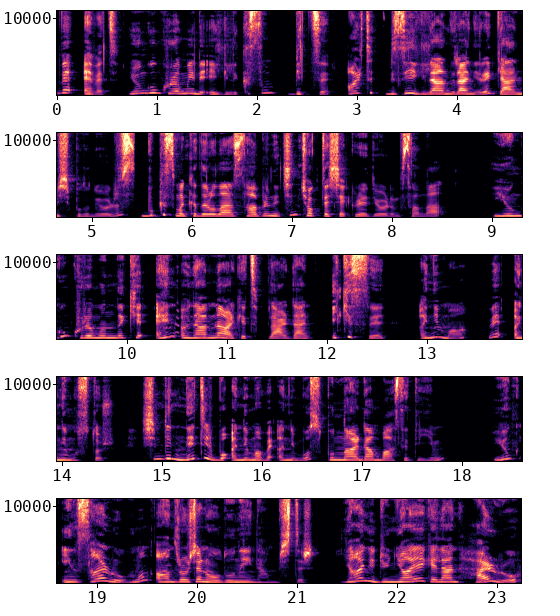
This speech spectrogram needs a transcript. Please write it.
Ve evet, Jung'un kuramı ile ilgili kısım bitti. Artık bizi ilgilendiren yere gelmiş bulunuyoruz. Bu kısma kadar olan sabrın için çok teşekkür ediyorum sana. Jung'un kuramındaki en önemli arketiplerden ikisi anima ve animustur. Şimdi nedir bu anima ve animus? Bunlardan bahsedeyim. Jung insan ruhunun androjen olduğuna inanmıştır. Yani dünyaya gelen her ruh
